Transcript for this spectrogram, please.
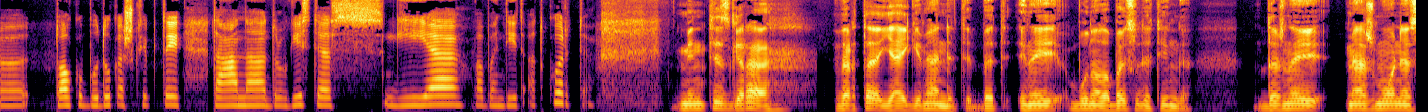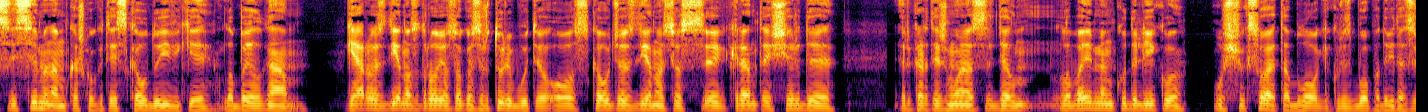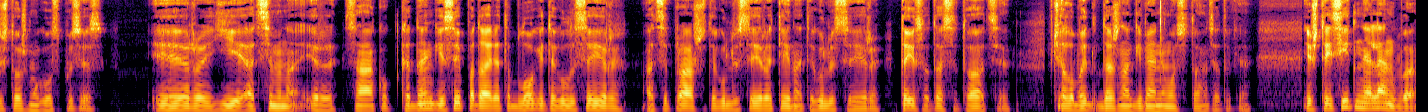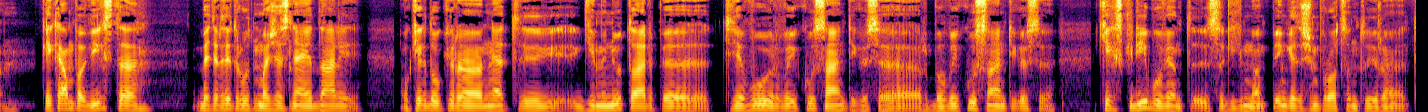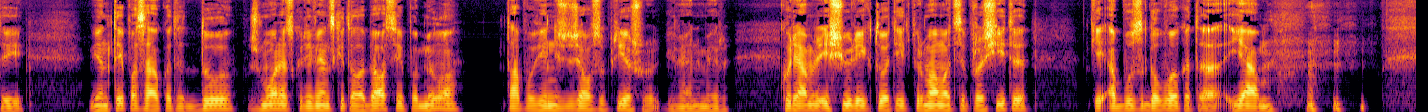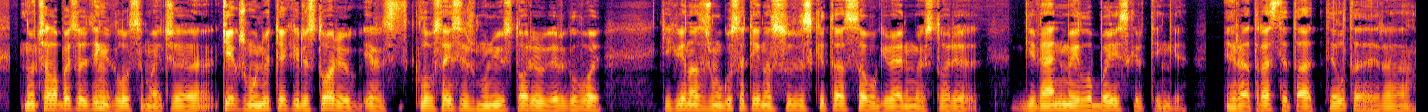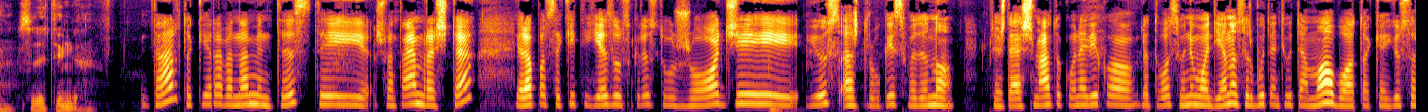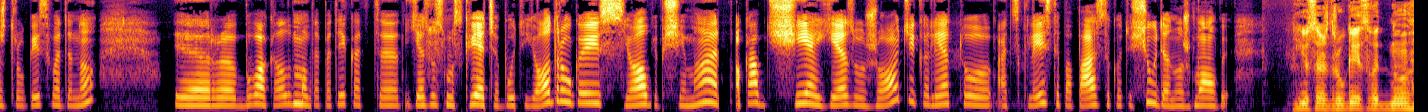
tokiu būdu kažkaip tai tą, na, draugystės gyją pabandyti atkurti. Mintis gera, verta ją įgyvendinti, bet jinai būna labai sudėtinga. Dažnai mes žmonės įsiminam kažkokį tai skaudų įvykį labai ilgam. Geros dienos atrodo jos tokios ir turi būti, o skaudžios dienos jos krenta į širdį ir kartai žmonės dėl labai menkų dalykų užfiksuoja tą blogį, kuris buvo padarytas iš to žmogaus pusės ir jį atsimena ir sako, kadangi jisai padarė tą blogį, tegul jisai ir atsiprašo, tegul jisai ir ateina, tegul jisai ir taiso tą situaciją. Čia labai dažna gyvenimo situacija tokia. Ištaisyti nelengva. Kai kam pavyksta, bet ir tai turbūt mažesniai daliai. O kiek daug yra net giminių tarpe, tėvų ir vaikų santykiuose arba vaikų santykiuose, kiek skrybų vien, sakykime, 50 procentų yra. Tai vien tai pasako, kad du žmonės, kurie viens kitą labiausiai pamilo, tapo vieni iš didžiausių priešų gyvenime ir kuriam iš jų reiktų ateiti pirmam atsiprašyti, kai abu galvoja, kad jam. nu, čia labai sudėtingi klausimai, čia tiek žmonių, tiek ir istorijų. Ir klausaisi žmonių istorijų ir galvoji, kiekvienas žmogus ateina su vis kita savo gyvenimo istorija. Gyvenimai labai skirtingi. Ir atrasti tą tiltą yra sudėtinga. Dar tokia yra viena mintis, tai šventajame rašte yra pasakyti Jėzaus Kristaus žodžiai, jūs aš draugais vadinu. Prieš dešimt metų Kaune vyko Lietuvos jaunimo dienos ir būtent jų tema buvo tokia, jūs aš draugais vadinu. Ir buvo kalbama apie tai, kad Jėzus mus kviečia būti jo draugais, jo kaip šeima. O ką šie Jėzų žodžiai galėtų atskleisti, papasakoti šių dienų žmogui? Jūs aš draugais vadinu,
